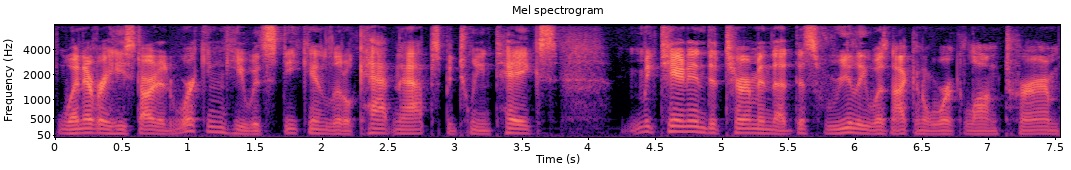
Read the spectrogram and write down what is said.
Whenever he started working, he would sneak in little cat naps between takes. McTiernan determined that this really was not going to work long term.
